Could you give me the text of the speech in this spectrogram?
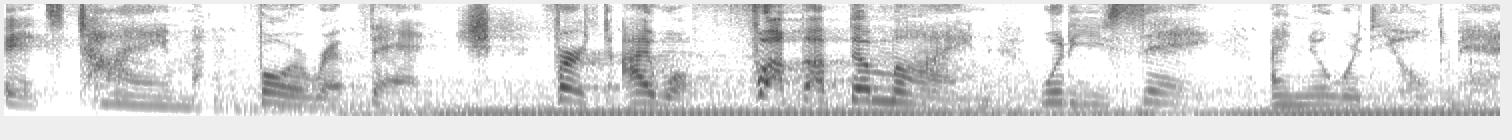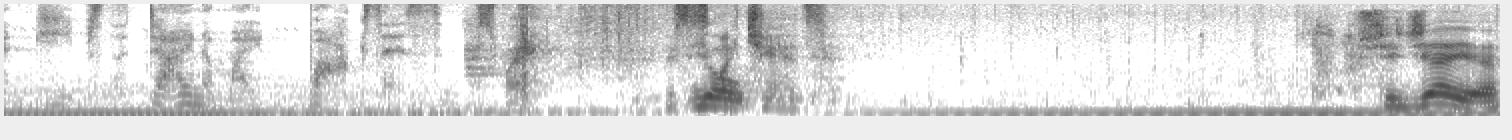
It's time for revenge. First, I will fuck up the mine. What do you say? I know where the old man keeps the dynamite boxes. This way. This is Yo. my chance. Co tu się dzieje?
